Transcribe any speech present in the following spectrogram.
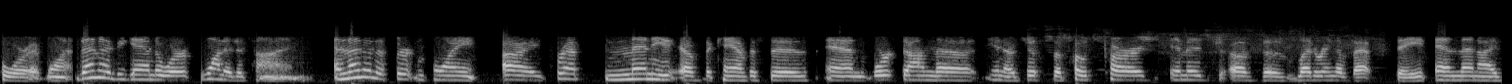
four at once. Then I began to work one at a time. And then at a certain point, I prepped many of the canvases and worked on the, you know, just the postcard image of the lettering of that state. And then I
